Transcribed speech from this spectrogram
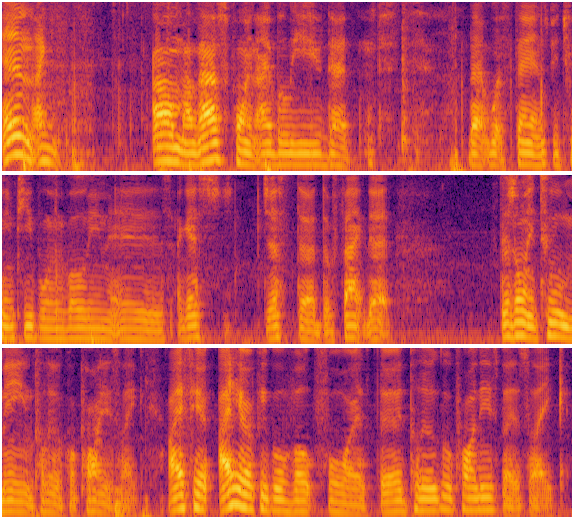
and I um my last point I believe that that what stands between people and voting is I guess just the the fact that there's only two main political parties. Like I hear I hear people vote for third political parties, but it's like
